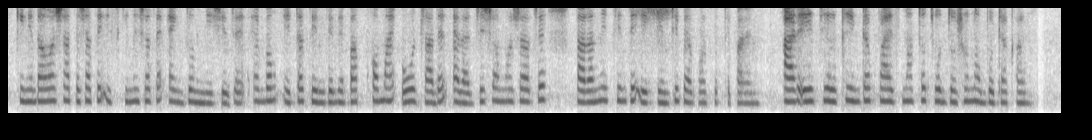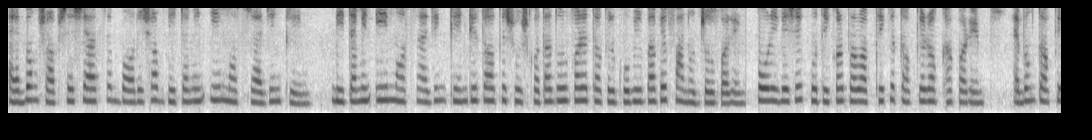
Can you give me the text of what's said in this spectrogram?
স্কিনে দেওয়ার সাথে সাথে স্কিনের সাথে একদম মিশে যায় এবং এটা তেল তেলে ভাব কমায় ও যাদের অ্যালার্জির সমস্যা আছে, তারা নিশ্চিন্তে এই ক্রিমটি ব্যবহার করতে পারেন। আর এই জেল ক্রিমটার প্রাইস মাত্র চোদ্দোশো নব্বই টাকা। এবং সবশেষে আছে body shop vitamin E moisturising cream vitamin E moisturising ক্রিমটি ত্বকের শুষ্কতা দূর করে, ত্বকের গভীরভাবে ফান উজ্জ্বল করে। পরিবেশের ক্ষতিকর প্রভাব থেকে ত্বককে রক্ষা করে এবং ত্বককে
